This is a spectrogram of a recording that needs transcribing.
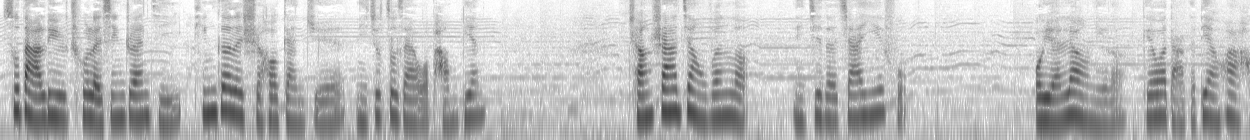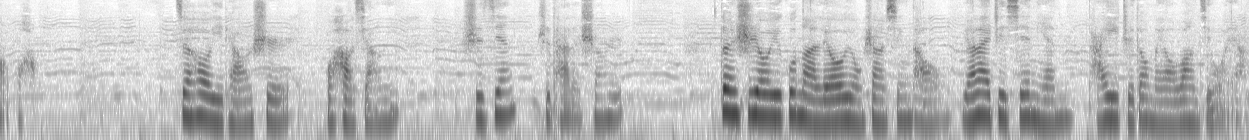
苏打绿出了新专辑，听歌的时候感觉你就坐在我旁边。长沙降温了，你记得加衣服。我原谅你了，给我打个电话好不好？最后一条是我好想你，时间是他的生日，顿时有一股暖流涌上心头。原来这些年他一直都没有忘记我呀。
